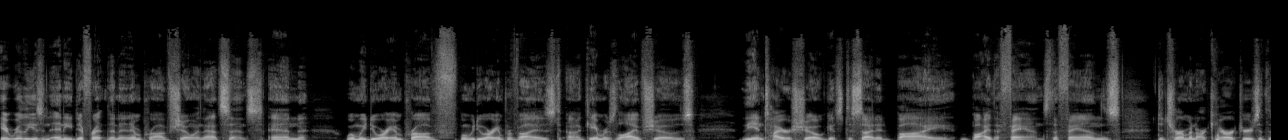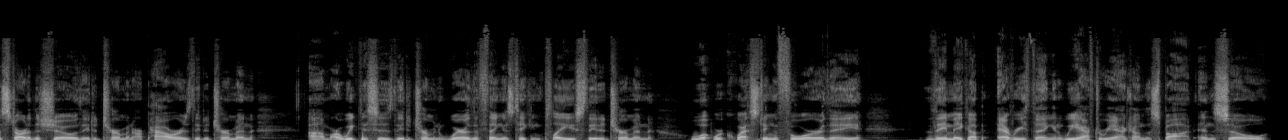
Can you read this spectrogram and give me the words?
it really isn't any different than an improv show in that sense. And when we do our improv, when we do our improvised, uh, gamers live shows, the entire show gets decided by by the fans. The fans determine our characters at the start of the show. They determine our powers. They determine um, our weaknesses. They determine where the thing is taking place. They determine what we're questing for. They they make up everything, and we have to react on the spot. And so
